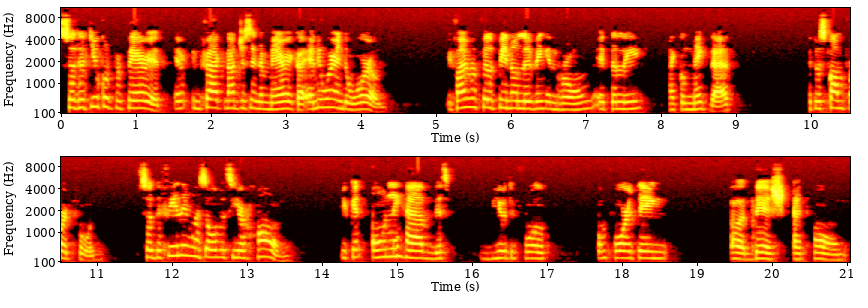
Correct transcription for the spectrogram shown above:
so that you could prepare it. In fact, not just in America, anywhere in the world. If I'm a Filipino living in Rome, Italy, I could make that. It was comfort food. So the feeling was always your home. You can only have this beautiful, comforting uh, dish at home.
